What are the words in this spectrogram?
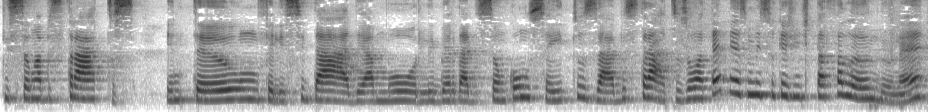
que são abstratos. Então, felicidade, amor, liberdade são conceitos abstratos, ou até mesmo isso que a gente está falando, né?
